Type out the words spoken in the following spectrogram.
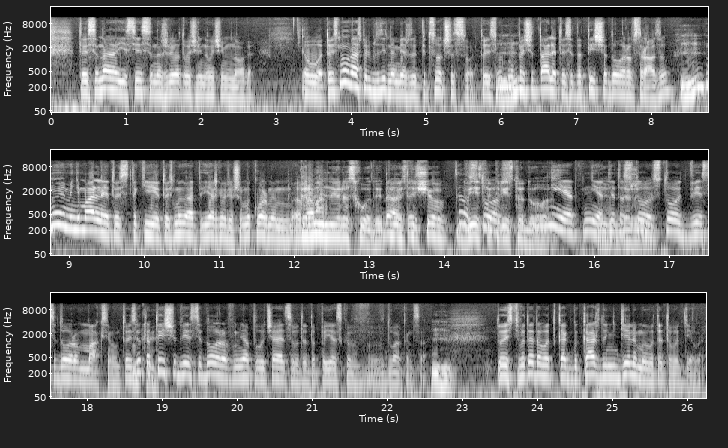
то есть она, естественно, жрет очень-очень много. Вот, то есть, ну, у нас приблизительно между 500-600. То есть, вот мы посчитали, то есть, это 1000 долларов сразу. Мгм. Ну, и минимальные, то есть, такие, то есть, мы, я же говорю, что мы кормим... э, Карманные расходы, Да, то есть то есть, еще Да, 200-300 долларов. Нет, нет, Нет, где-то даже 100, нет. 100-200 долларов максимум. То есть это Окей. 1200 долларов у меня получается вот эта поездка в, в два конца. Мгм. То есть вот это вот как бы каждую неделю мы вот это вот делаем.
